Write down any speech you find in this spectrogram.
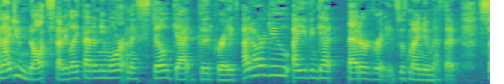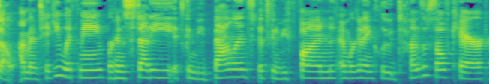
And I do not study like that anymore and I still get good grades. I'd argue I even get better grades with my new method. So I'm gonna take you with me. We're gonna study. It's gonna be balanced. It's gonna be fun. And we're gonna include tons of self-care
